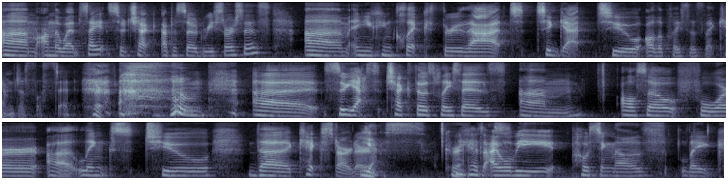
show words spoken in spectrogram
um, on the website. So check episode resources um, and you can click through that to get to all the places that Kim just listed. um, uh, so yes, check those places. Um, also for uh, links to the Kickstarter. Yes, correct. Because I will be posting those like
